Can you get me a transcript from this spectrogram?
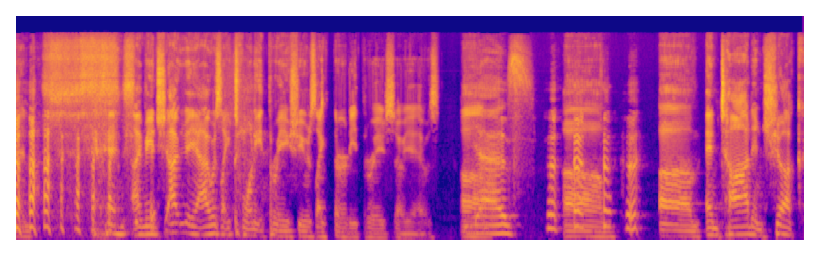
and, and I mean, she, I, yeah, I was like 23, she was like 33, so yeah, it was. Um, yes. um, um, and Todd and Chuck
